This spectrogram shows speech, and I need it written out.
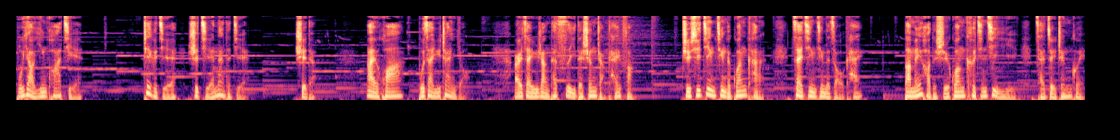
不要樱花节。”这个“节”是劫难的“劫”。是的，爱花不在于占有，而在于让它肆意的生长开放。只需静静的观看，再静静的走开。把美好的时光刻进记忆，才最珍贵。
